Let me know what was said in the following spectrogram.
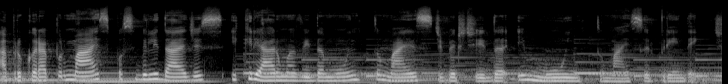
a procurar por mais possibilidades e criar uma vida muito mais divertida e muito mais surpreendente.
